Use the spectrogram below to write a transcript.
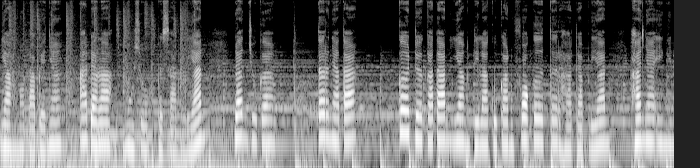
yang notabene adalah musuh besar Lian dan juga ternyata kedekatan yang dilakukan Foke terhadap Lian hanya ingin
